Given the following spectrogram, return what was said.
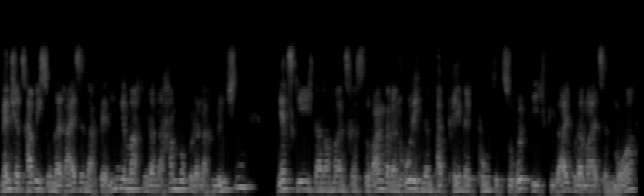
Mensch, jetzt habe ich so eine Reise nach Berlin gemacht oder nach Hamburg oder nach München. Jetzt gehe ich da nochmal ins Restaurant, weil dann hole ich mir ein paar Payback-Punkte zurück, die ich vielleicht oder mal in More,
